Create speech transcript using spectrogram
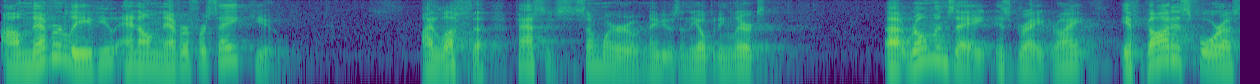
I'll never leave you and I'll never forsake you. I love the passage somewhere, maybe it was in the opening lyrics. Uh, Romans 8 is great, right? If God is for us,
